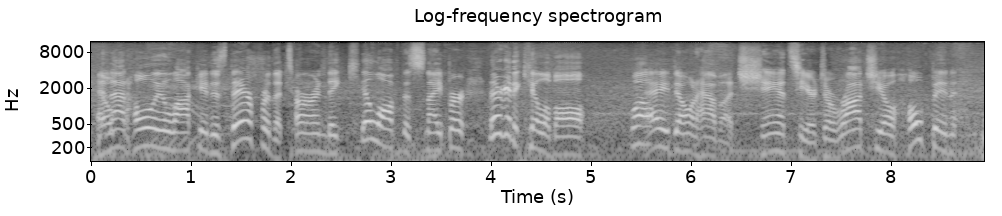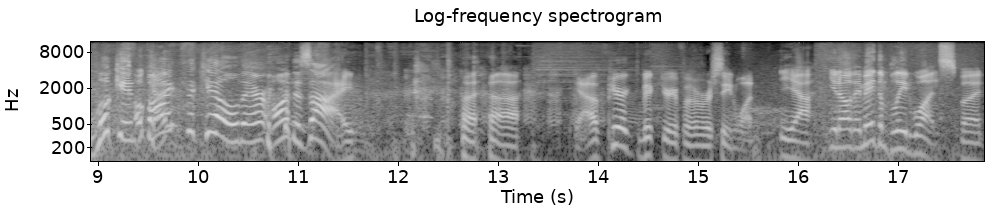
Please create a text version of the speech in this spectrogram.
And Nope. that Holy Locket is there for the turn. They kill off the sniper. They're going to kill them all. Well- they don't have a chance here. Dyrachyo hoping, looking, Okay. finds the kill there onto Zai. but, uh, yeah, a pure victory if I've ever seen one. Yeah, you know, they made them bleed once, but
